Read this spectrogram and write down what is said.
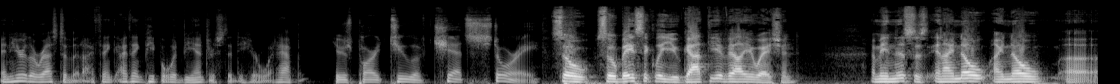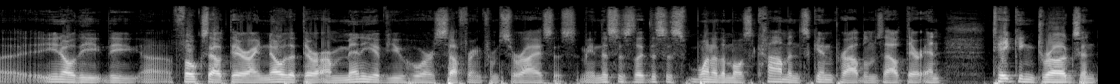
and hear the rest of it. I think I think people would be interested to hear what happened. Here's part two of Chet's story. So so basically, you got the evaluation. I mean, this is, and I know, I know, uh, you know, the the uh, folks out there. I know that there are many of you who are suffering from psoriasis. I mean, this is like this is one of the most common skin problems out there, and taking drugs and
